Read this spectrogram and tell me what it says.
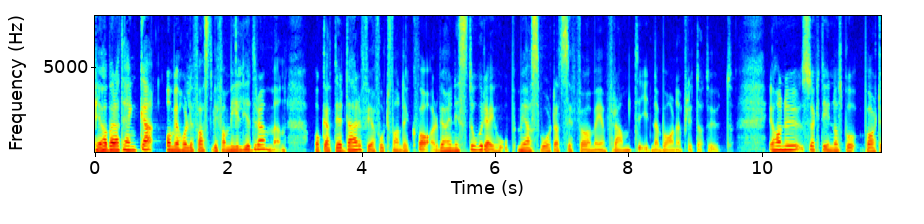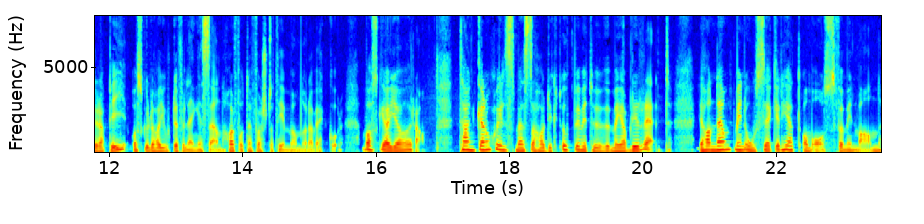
Jag har börjat tänka om jag håller fast vid familjedrömmen och att det är därför jag fortfarande är kvar. Vi har en historia ihop, men jag har svårt att se för mig en framtid när barnen flyttat ut. Jag har nu sökt in oss på parterapi och skulle ha gjort det för länge sedan. Har fått en första timme om några veckor. Vad ska jag göra? Tankar om skilsmässa har dykt upp i mitt huvud, men jag blir rädd. Jag har nämnt min osäkerhet om oss för min man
